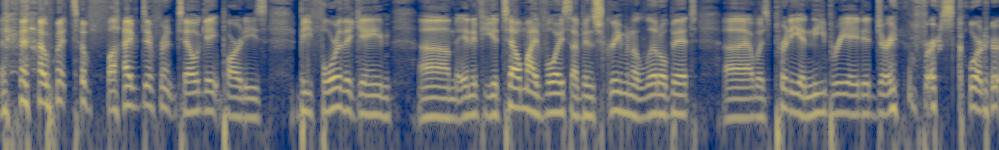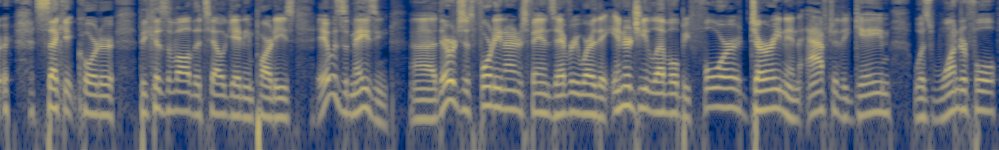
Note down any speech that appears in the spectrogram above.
I went to five different tailgate parties before the game, um, and if you could tell my voice, I've been screaming a little bit. Uh, I was pretty inebriated during the first quarter, second quarter because of all the tailgating parties. It was amazing. Uh, there were just 49ers fans everywhere. The energy level before, during, and after the game was wonderful.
